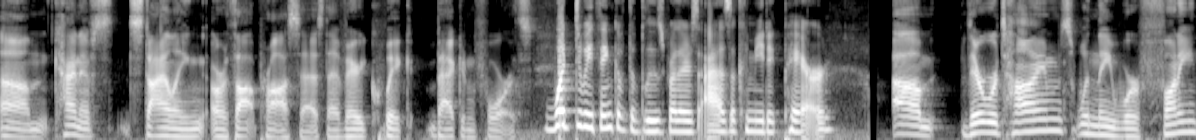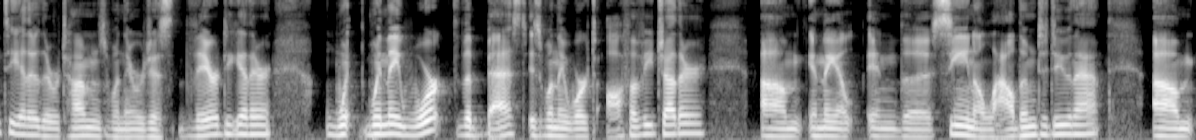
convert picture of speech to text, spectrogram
Um, kind of styling or thought process that very quick back and forths. What do we think of the Blues Brothers as a comedic pair? Um, there were times when they were funny together. There were times when they were just there together. When when they worked the best is when they worked off of each other, um, and they in the scene allowed them to do that. Um,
